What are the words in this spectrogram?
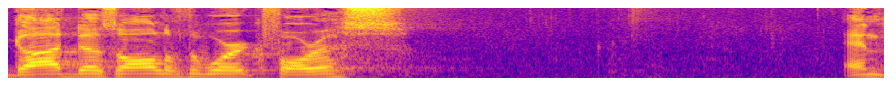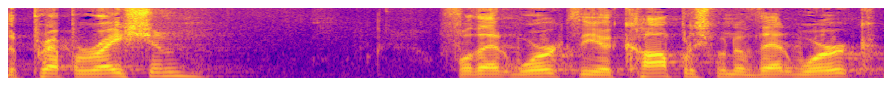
God does all of the work for us, and the preparation for that work, the accomplishment of that work,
